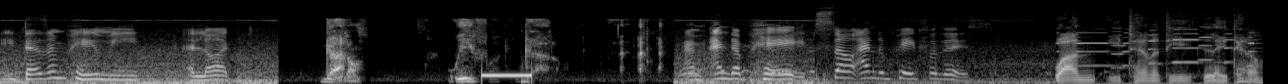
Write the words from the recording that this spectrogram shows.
It doesn't pay me a lot. Got him. We fucking got him. I'm underpaid. So underpaid for this. One eternity later.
